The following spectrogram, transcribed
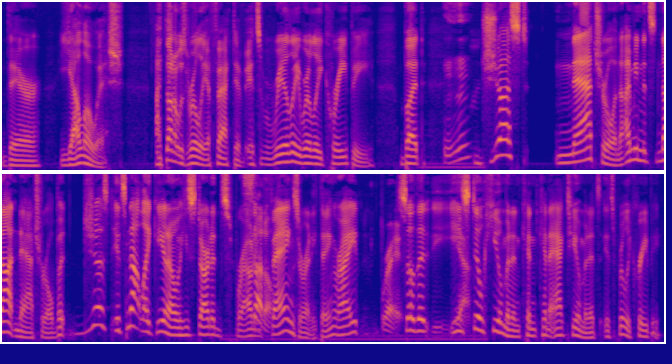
They're yellowish. I thought it was really effective. It's really, really creepy, but mm-hmm. just natural. And I mean, it's not natural, but just, it's not like, you know, he started sprouting Subtle. fangs or anything, right? Right. So that he's Yeah. still human and can, can act human. It's, it's really creepy.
